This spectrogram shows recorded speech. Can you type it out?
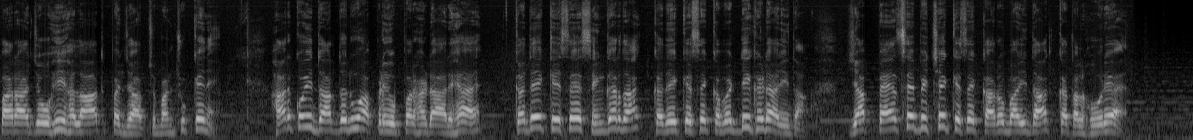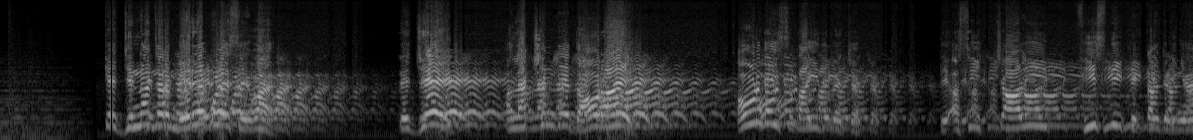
ਪਰ ਅੱਜ ਉਹੀ ਹਾਲਾਤ ਪੰਜਾਬ 'ਚ ਬਣ ਚੁੱਕੇ ਨੇ। ਹਰ ਕੋਈ ਦਰਦ ਨੂੰ ਆਪਣੇ ਉੱਪਰ ਹਟਾ ਰਿਹਾ ਹੈ। ਕਦੇ ਕਿਸੇ ਸਿੰਗਰ ਦਾ, ਕਦੇ ਕਿਸੇ ਕਬੱਡੀ ਖਿਡਾਰੀ ਦਾ, ਜਾਂ ਪੈਸੇ ਪਿੱਛੇ ਕਿਸੇ ਕਾਰੋਬਾਰੀ ਦਾ ਕਤਲ ਹੋ ਰਿਹਾ ਹੈ। ਕਿ ਜਿੰਨਾ ਚਿਰ ਮੇਰੇ ਕੋਲੇ ਸੇਵਾ ਹੈ ਤੇ ਜੇ ਇਲੈਕਸ਼ਨ ਦੇ ਦੌਰ ਆਏ, ਆਉਣਗੇ 27 ਦੇ ਵਿੱਚ। ਤੇ ਅਸੀਂ 40 ਫੀਸਦੀ ਟਿਕਟਾਂ ਜਿਹੜੀਆਂ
